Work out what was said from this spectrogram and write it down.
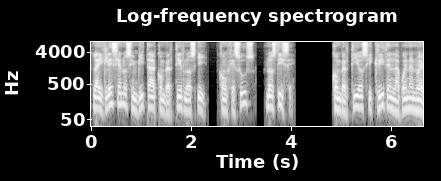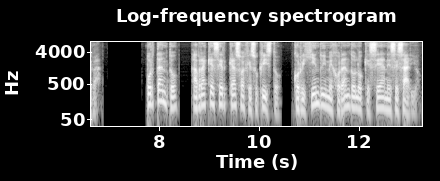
la Iglesia nos invita a convertirnos y, con Jesús, nos dice, convertíos y crid en la buena nueva. Por tanto, habrá que hacer caso a Jesucristo, corrigiendo y mejorando lo que sea necesario.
